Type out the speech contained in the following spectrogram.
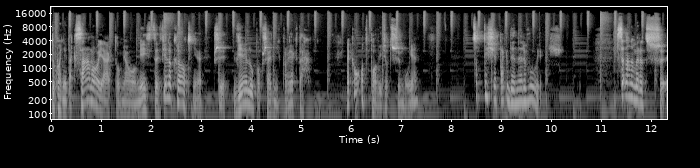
Dokładnie tak samo, jak to miało miejsce wielokrotnie przy wielu poprzednich projektach. Jaką odpowiedź otrzymuje? Co ty się tak denerwujesz? Scena numer 3.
